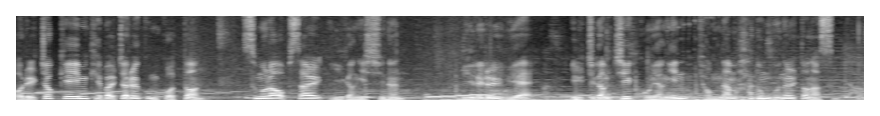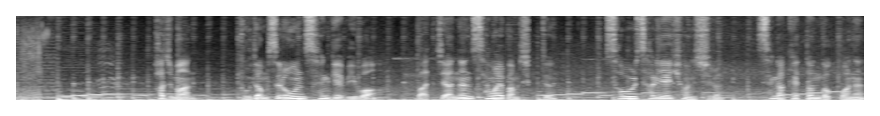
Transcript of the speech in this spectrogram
어릴 적 게임 개발자를 꿈꿨던 29살 이강희 씨는 미래를 위해 일찌감치 고향인 경남 하동군을 떠났습니다. 하지만 부담스러운 생계비와 맞지 않는 생활 방식 등 서울살이의 현실은 생각했던 것과는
